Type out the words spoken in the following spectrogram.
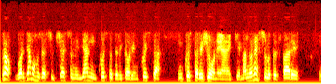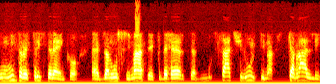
Però guardiamo cosa è successo negli anni in questo territorio, in questa, in questa regione anche, ma non è solo per fare un misero e triste elenco, eh, Zanussi, Matek, Behert, Sacci l'ultima, Cavalli,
